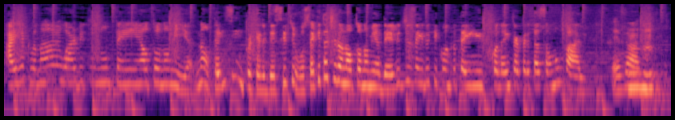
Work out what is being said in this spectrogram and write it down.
Aí reclama, ah, o árbitro não tem autonomia. Não, tem sim, porque ele decidiu. Você que tá tirando a autonomia dele, dizendo que quando tem, quando a interpretação não vale. Exato. Uhum.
